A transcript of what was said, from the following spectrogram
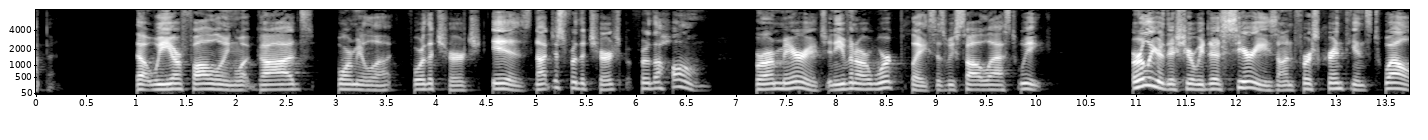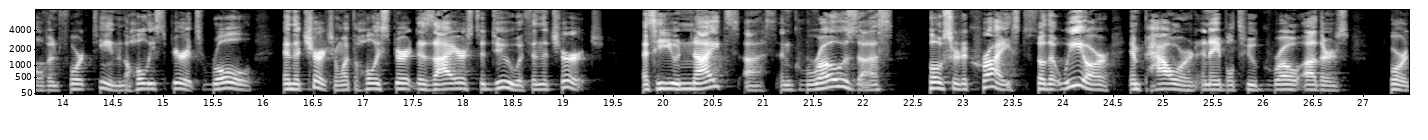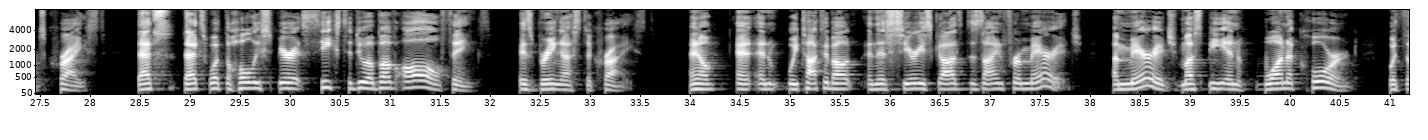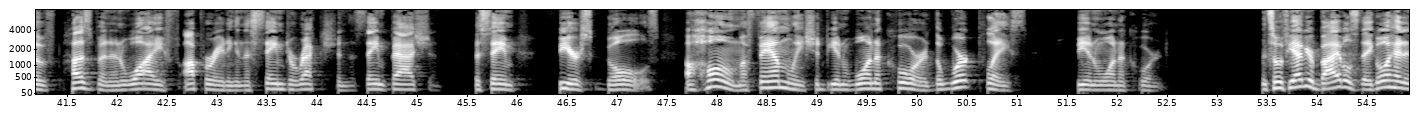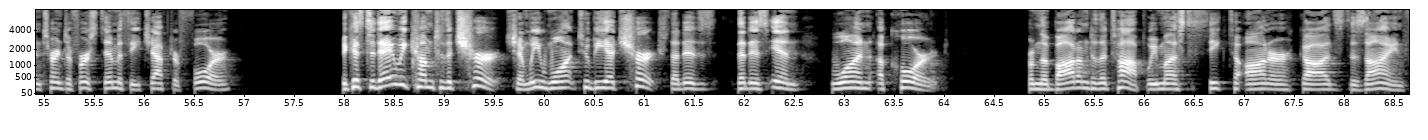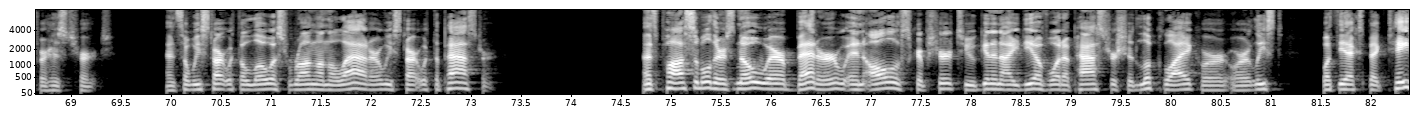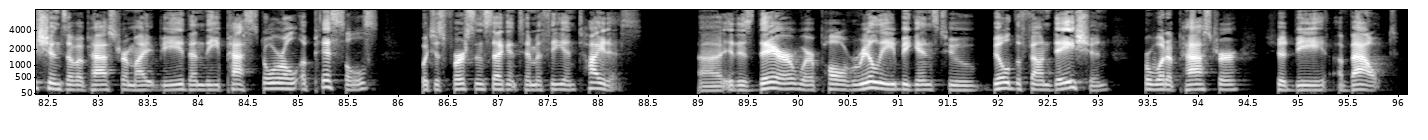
happen. That we are following what God's formula for the church is, not just for the church, but for the home, for our marriage, and even our workplace, as we saw last week. Earlier this year, we did a series on 1 Corinthians 12 and 14 and the Holy Spirit's role in the church and what the Holy Spirit desires to do within the church as He unites us and grows us closer to Christ so that we are empowered and able to grow others towards Christ. That's, that's what the Holy Spirit seeks to do above all things, is bring us to Christ. And, and, and we talked about in this series God's design for marriage. A marriage must be in one accord with the husband and wife operating in the same direction, the same passion, the same fierce goals. A home, a family should be in one accord. The workplace should be in one accord. And so if you have your Bibles today, go ahead and turn to 1 Timothy chapter 4. Because today we come to the church and we want to be a church that is, that is in one accord. From the bottom to the top, we must seek to honor God's design for his church. And so we start with the lowest rung on the ladder, we start with the pastor. That's possible. There's nowhere better in all of Scripture to get an idea of what a pastor should look like, or, or at least what the expectations of a pastor might be, than the pastoral epistles which is 1st and 2nd Timothy and Titus. Uh, it is there where Paul really begins to build the foundation for what a pastor should be about.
